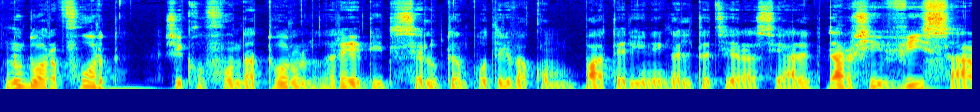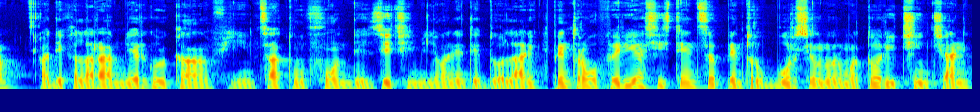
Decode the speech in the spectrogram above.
Nu doar Ford și cofondatorul Reddit se luptă împotriva combaterii inegalității rasiale, dar și Visa a declarat miercuri că a înființat un fond de 10 milioane de dolari pentru a oferi asistență pentru burse în următorii 5 ani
